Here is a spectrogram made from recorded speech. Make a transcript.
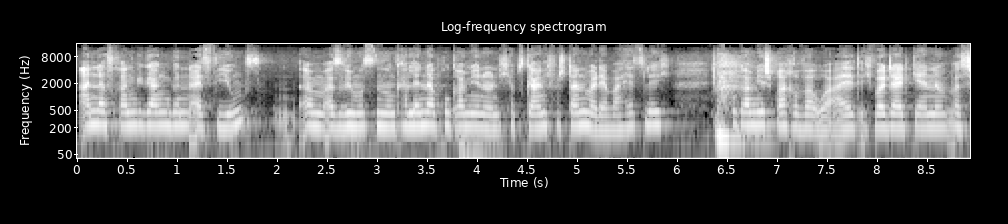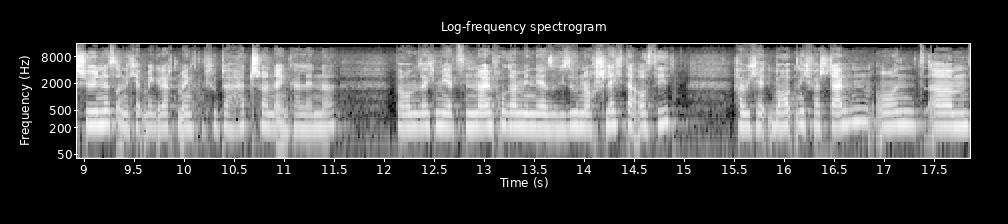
anders rangegangen bin als die Jungs. Ähm, also wir mussten so einen Kalender programmieren und ich habe es gar nicht verstanden, weil der war hässlich. Die Programmiersprache war uralt. Ich wollte halt gerne was Schönes und ich habe mir gedacht, mein Computer hat schon einen Kalender. Warum soll ich mir jetzt einen neuen programmieren, der sowieso noch schlechter aussieht? Habe ich halt überhaupt nicht verstanden und ähm,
